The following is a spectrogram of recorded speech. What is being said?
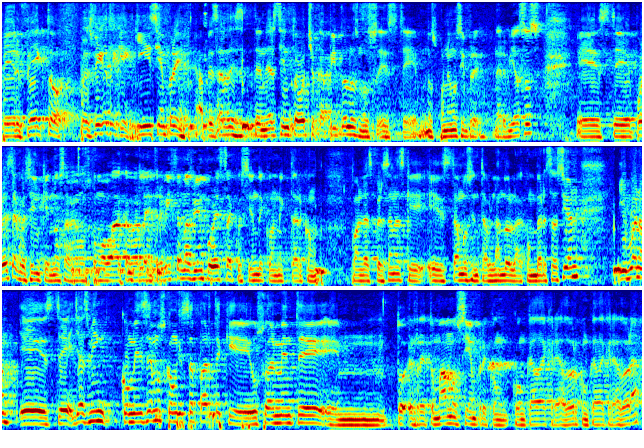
Perfecto. Pues fíjate que aquí siempre, a pesar de tener 108 capítulos, nos, este, nos ponemos siempre nerviosos. Este, por esta cuestión que no sabemos cómo va a acabar la entrevista, más bien por esta cuestión de conectar con, con las personas que estamos entablando la conversación. Y bueno, este, comencemos con esta parte que usualmente em, retomamos siempre con, con cada creador, con cada creadora.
